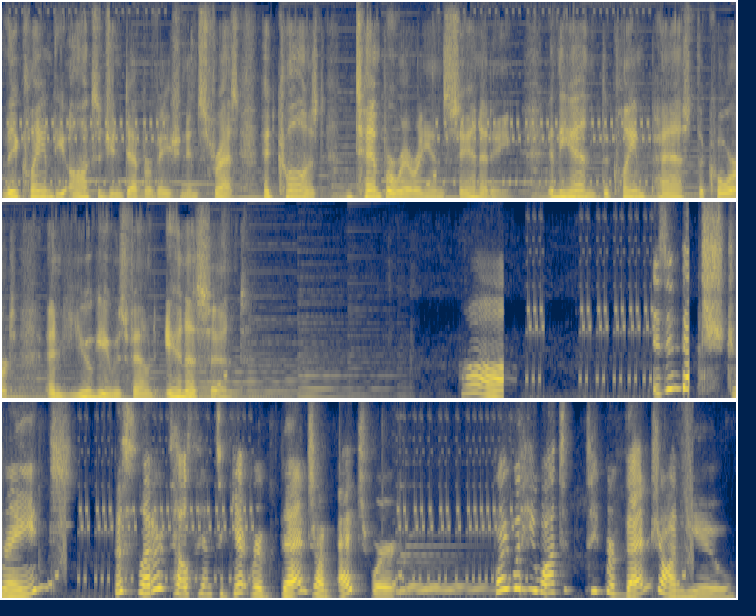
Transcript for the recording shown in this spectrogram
They claimed the oxygen deprivation and stress had caused temporary insanity. In the end, the claim passed the court, and Yugi was found innocent. Huh. Isn't that strange? This letter tells him to get revenge on Edgeworth. Why would he want to take revenge on you?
